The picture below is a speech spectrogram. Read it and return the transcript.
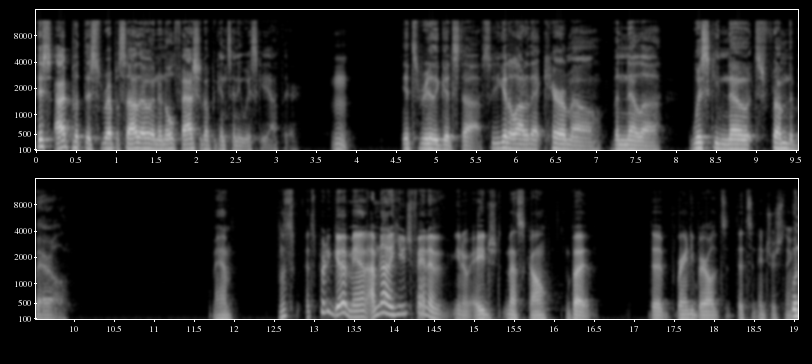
this I put this reposado in an old fashioned up against any whiskey out there. Mm. It's really good stuff. So you get a lot of that caramel, vanilla, whiskey notes from the barrel. man, that's that's pretty good, man. I'm not a huge fan of you know aged mezcal, but the brandy barrel that's that's an interesting. Well,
